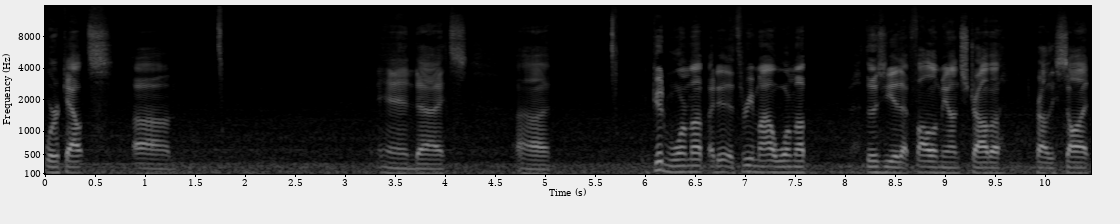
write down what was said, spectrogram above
workouts, um, and uh, it's uh, good warm up. I did a three mile warm up. Those of you that follow me on Strava you probably saw it.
